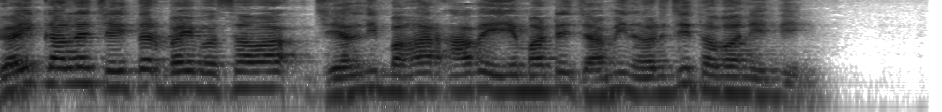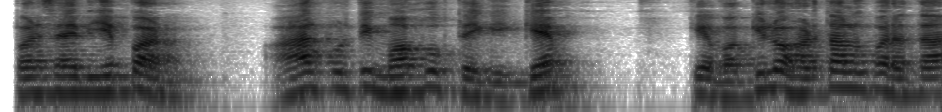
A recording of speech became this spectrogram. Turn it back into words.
ગઈકાલે ચૈતરભાઈ વસાવા જેલની બહાર આવે એ માટે જામીન અરજી થવાની હતી. પણ સાહેબ, એ પણ હાલ પૂરતી મોકૂફ થઈ ગઈ. કેમ? કે વકીલો હડતાલ ઉપર હતા.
